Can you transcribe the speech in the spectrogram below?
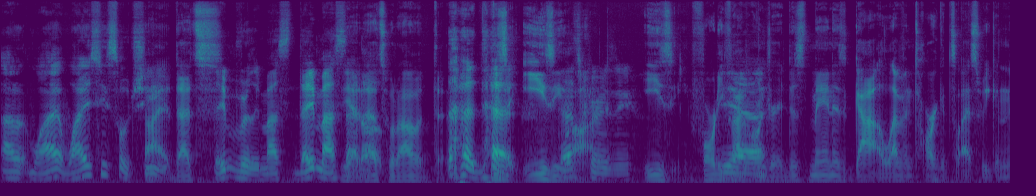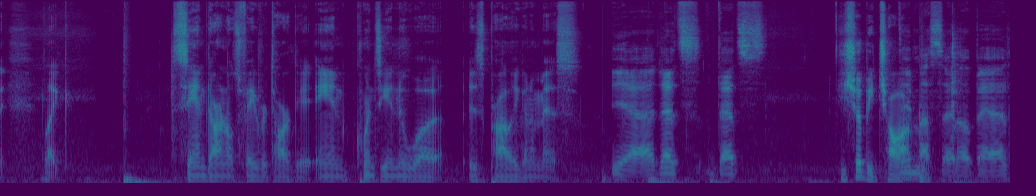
I don't, why why is he so cheap? I, that's they really messed. They messed yeah, that that's what I would. Th- That- that's an easy. that's lock. crazy. Easy forty five hundred. This man has got eleven targets last week, and like Sam Darnold's favorite target, and Quincy Enunwa is probably gonna miss. Yeah, that's that's He should be they chalk. messed that up bad.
